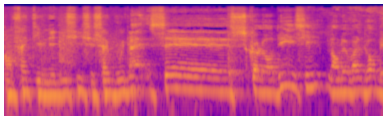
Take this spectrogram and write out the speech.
En fait, il venait d'ici, c'est ça que vous dites? Ben, c'est ce que l'on dit ici, dans le Val d'Orbé.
